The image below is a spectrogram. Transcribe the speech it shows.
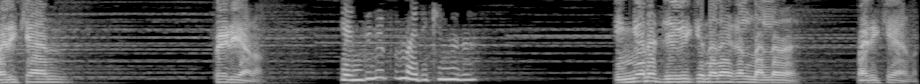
മരിക്കാൻ പേടിയാണോ? എന്തിനിപ്പോ മരിക്കുന്നത്? ഇങ്ങനെ ജീവിക്കുന്നതിനേക്കാൾ നല്ലത് മരിക്കുകയാണ്.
